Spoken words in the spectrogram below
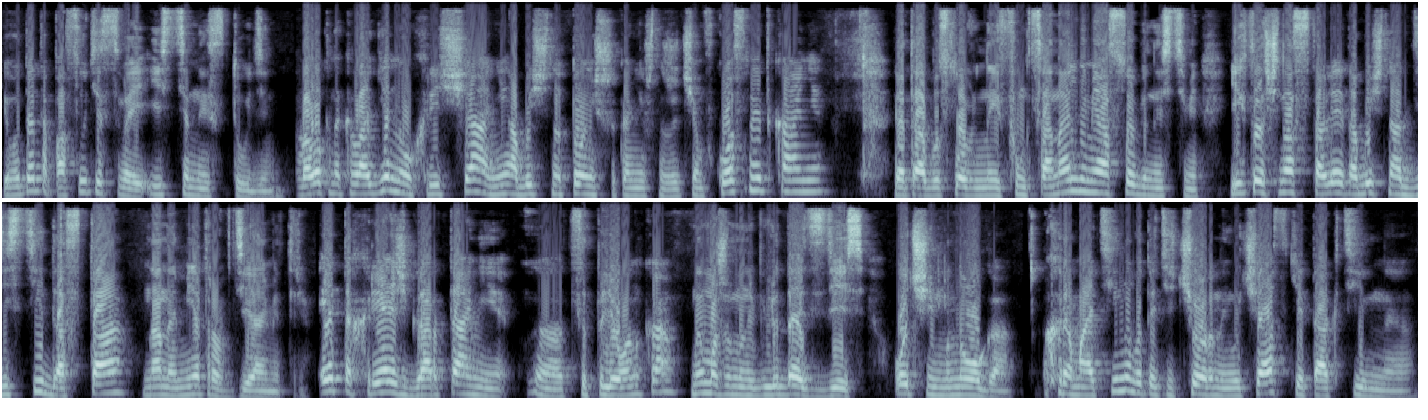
И вот это по сути своей истинный студень. Волокна коллагена у хряща, они обычно тоньше, конечно же, чем в костной ткани. Это обусловлено и функциональными особенностями. Их толщина составляет обычно от 10 до 100 нанометров в диаметре. Это хрящ гортани э, цыпленка. Мы можем наблюдать здесь очень много хроматина, вот эти черные участки, это активные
